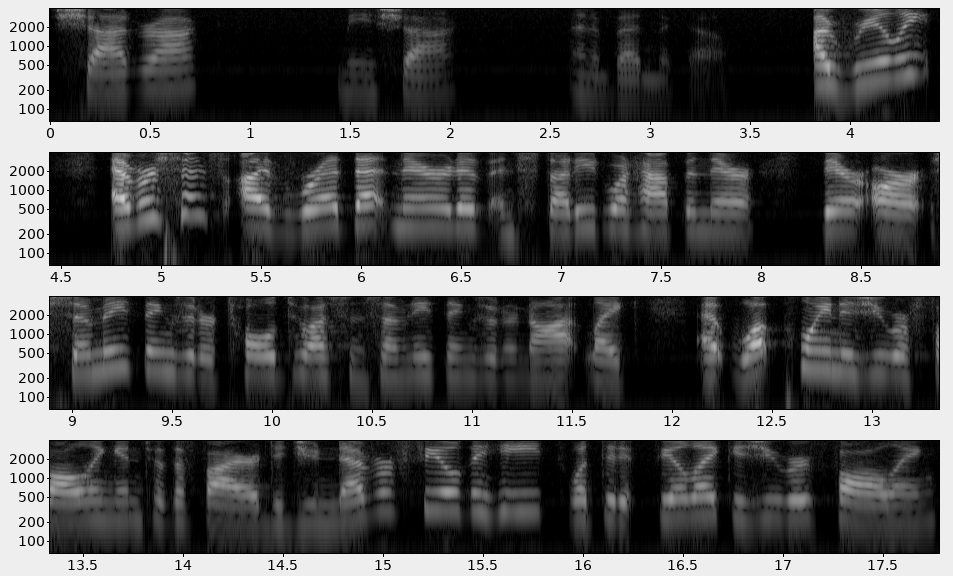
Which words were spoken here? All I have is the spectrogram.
Shadrach, Meshach, and Abednego. I really, ever since I've read that narrative and studied what happened there, there are so many things that are told to us and so many things that are not. Like, at what point as you were falling into the fire, did you never feel the heat? What did it feel like as you were falling?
